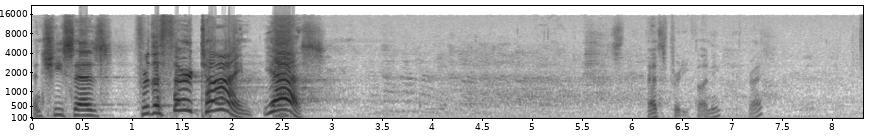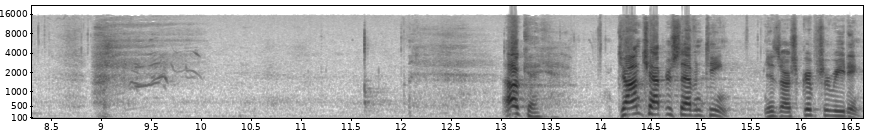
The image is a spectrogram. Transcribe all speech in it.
And she says, For the third time, yes. That's pretty funny, right? okay. John chapter 17 is our scripture reading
